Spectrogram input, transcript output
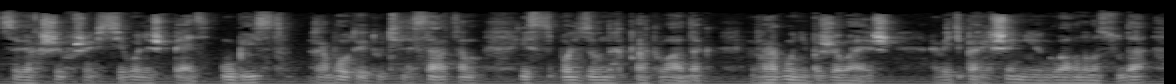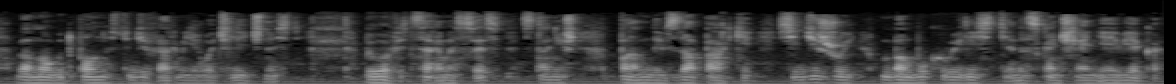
совершивший всего лишь пять убийств, работает утилизатором из использованных прокладок. Врагу не пожелаешь. А ведь по решению главного суда вам могут полностью деформировать личность. Был офицером СС, станешь пандой в зоопарке, сидишь жуй бамбуковые листья до скончания века.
